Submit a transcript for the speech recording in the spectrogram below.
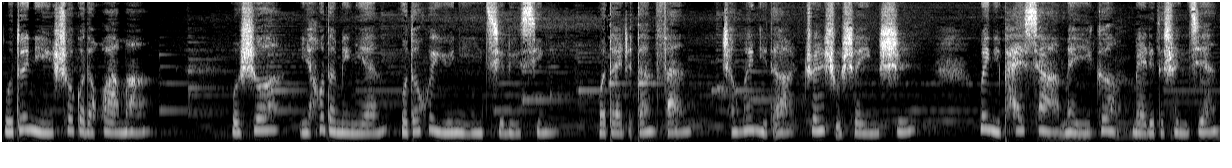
我对你说过的话吗？我说，以后的每年我都会与你一起旅行。我带着单反，成为你的专属摄影师，为你拍下每一个美丽的瞬间，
